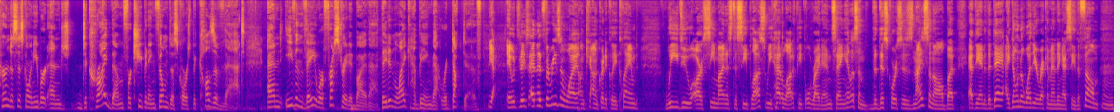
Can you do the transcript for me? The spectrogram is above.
turned to Siskel and Ebert and decried them for cheapening film discourse because of that. And even they were frustrated by that. They didn't like being that reductive. Yeah, it was, and it's the reason why on, on critically acclaimed, we do our C minus to C plus. We Mm-hmm. had a lot of people write in saying, "Hey, listen, the discourse is nice and all, but at the end of the day, I don't know whether you're recommending I see the film." Mm.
